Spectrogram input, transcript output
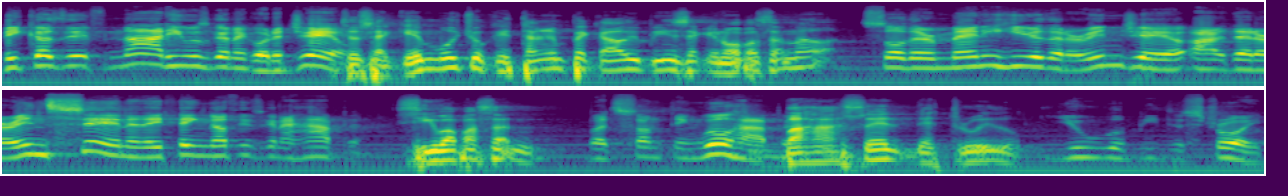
Because if not, he was going to go to jail. Entonces aquí hay muchos que están en pecado y piensan que no va a pasar nada. So there are many here that are in jail, uh, that are in sin, and they think nothing's going to happen. Sí va a pasar. But something will happen. Vas a ser destruido. You will be destroyed.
